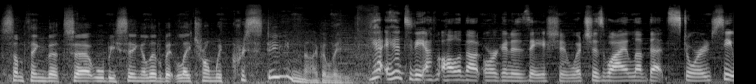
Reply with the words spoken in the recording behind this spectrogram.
Something that uh, we'll be seeing a little bit later on with Christine, I believe. Yeah, Anthony, I'm all about organization, which is why I love that storage seat.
